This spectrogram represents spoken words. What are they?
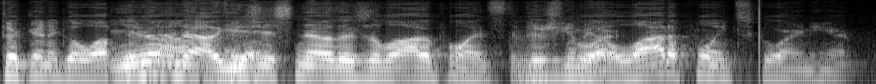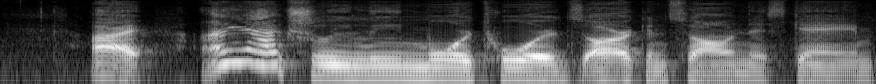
They're going to go up. You don't know. You just know there's a lot of points to be There's going to be a lot of points scoring here. All right. I actually lean more towards Arkansas in this game.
